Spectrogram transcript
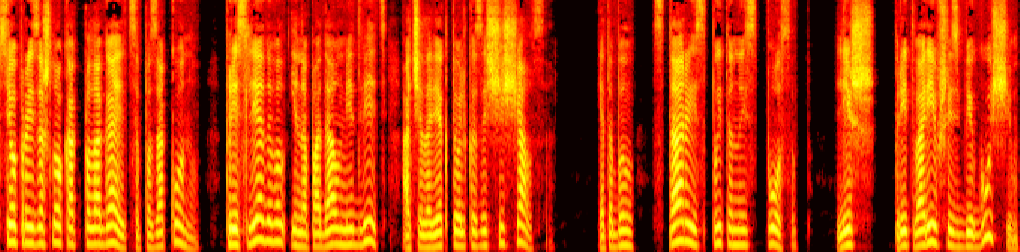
Все произошло, как полагается, по закону. Преследовал и нападал медведь, а человек только защищался. Это был старый испытанный способ. Лишь притворившись бегущим,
